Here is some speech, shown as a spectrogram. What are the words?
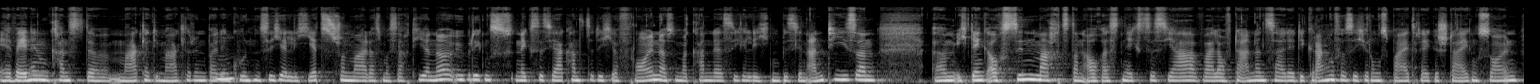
Erwähnen kannst der Makler, die Maklerin bei mhm. den Kunden sicherlich jetzt schon mal, dass man sagt, hier, ne, übrigens, nächstes Jahr kannst du dich erfreuen. Also man kann da sicherlich ein bisschen anteasern. Ähm, ich denke auch Sinn macht dann auch erst nächstes Jahr, weil auf der anderen Seite die Krankenversicherungsbeiträge steigen sollen.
